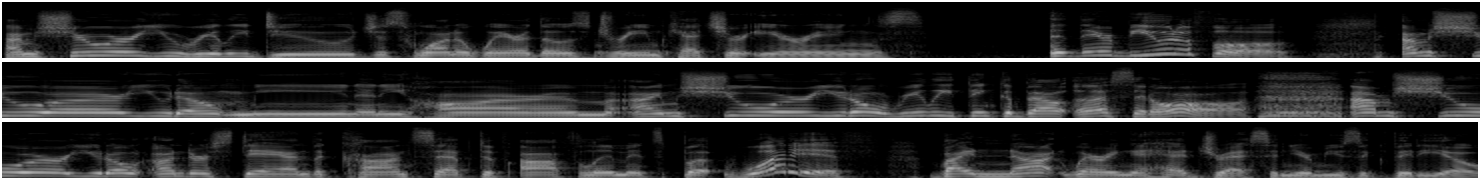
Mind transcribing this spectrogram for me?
I'm sure you really do just want to wear those Dreamcatcher earrings. They're beautiful. I'm sure you don't mean any harm. I'm sure you don't really think about us at all. I'm sure you don't understand the concept of off limits, but what if by not wearing a headdress in your music video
